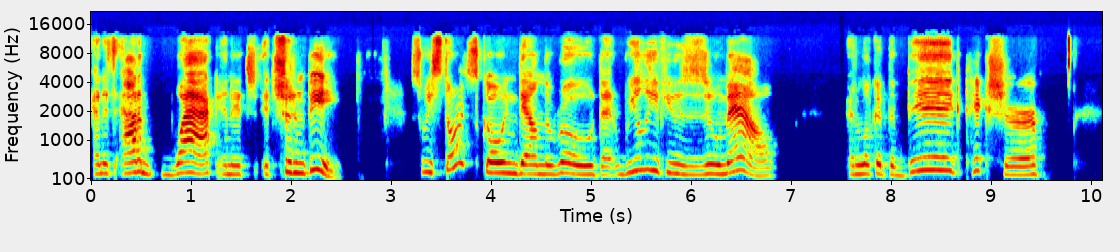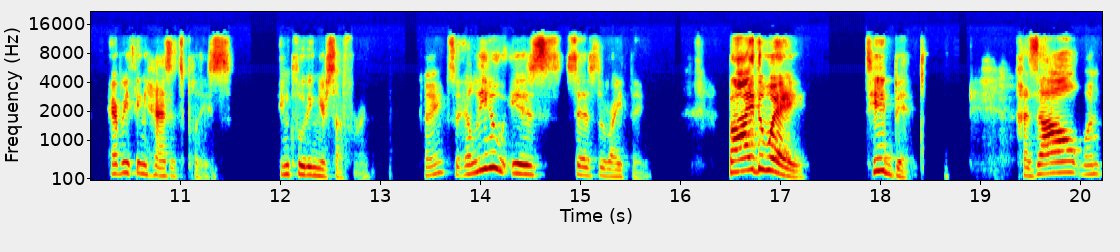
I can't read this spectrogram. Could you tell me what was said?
and it's out of whack and it's it shouldn't be. So he starts going down the road that really, if you zoom out and look at the big picture, everything has its place, including your suffering. Okay. So Elihu is says the right thing. By the way, tidbit. Chazal, one,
